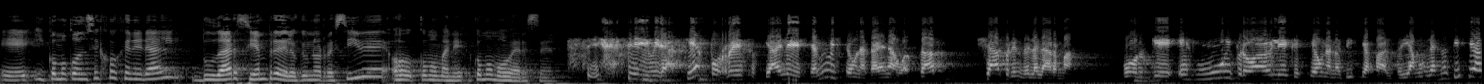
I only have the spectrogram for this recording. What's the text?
Eh, y como consejo general, dudar siempre de lo que uno recibe o cómo, cómo moverse. Sí, sí, mira, si es por redes sociales, si a mí me llega una cadena WhatsApp, ya prendo la alarma, porque es muy probable que sea una noticia falsa. Digamos, las noticias,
